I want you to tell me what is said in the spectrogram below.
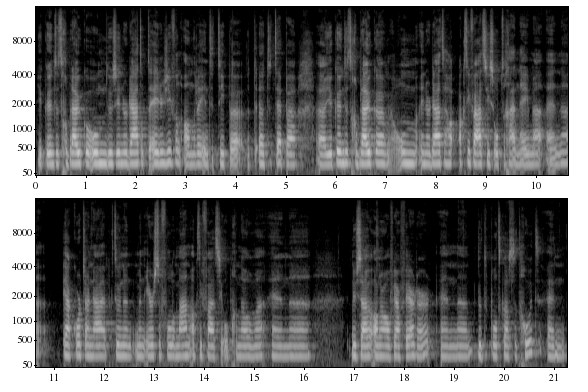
Je kunt het gebruiken om dus inderdaad op de energie van anderen in te typen, uh, te tappen. Uh, je kunt het gebruiken om inderdaad activaties op te gaan nemen. En ja, kort daarna heb ik toen een, mijn eerste volle maanactivatie opgenomen. En uh, nu zijn we anderhalf jaar verder en uh, doet de podcast het goed. En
